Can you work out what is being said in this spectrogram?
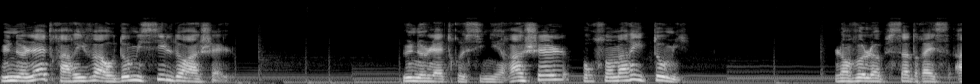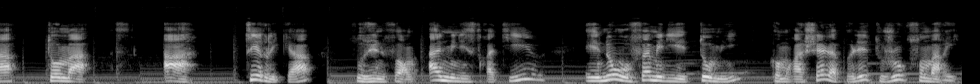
une lettre arriva au domicile de Rachel une lettre signée Rachel pour son mari Tommy. L'enveloppe s'adresse à Thomas A. Tirlika sous une forme administrative et non au familier Tommy, comme Rachel appelait toujours son mari.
